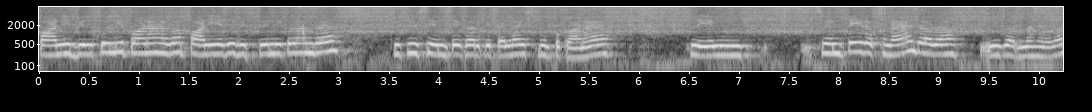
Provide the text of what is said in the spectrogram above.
ਪਾਣੀ ਬਿਲਕੁਲ ਨਹੀਂ ਪਾਣਾ ਹੈਗਾ ਪਾਣੀ ਇਹਦੇ ਵਿੱਚੋਂ ਹੀ ਨਿਕਲ ਆਉਂਦਾ ਹੈ ਤੁਸੀਂ ਸਿਮ ਤੇ ਕਰਕੇ ਪਹਿਲਾਂ ਇਸ ਨੂੰ ਪਕਾਉਣਾ ਹੈ ਫਲੇਮ ਸਿਮ ਤੇ ਹੀ ਰੱਖਣਾ ਹੈ ਜ਼ਿਆਦਾ ਨਹੀਂ ਕਰਨਾ ਹੈਗਾ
